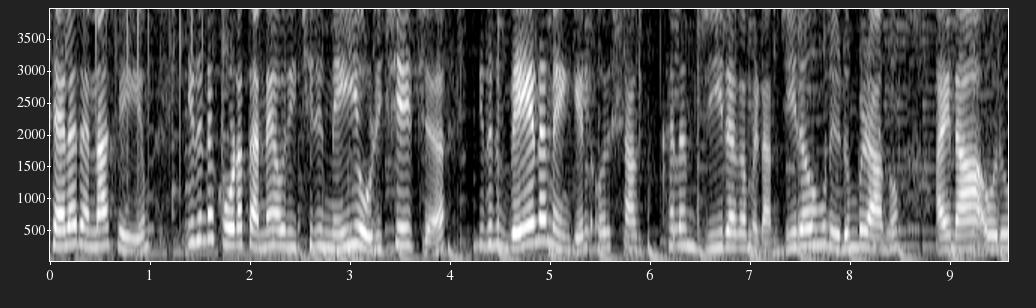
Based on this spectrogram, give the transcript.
ചിലർ എന്നാ ചെയ്യും? ഇതിന്റെ കൂടെ തന്നെ ഒരു ഇച്ചിരി നെയ്യ് ഒഴിച്ചേച്ച് ഇതിന് വേണമെങ്കിൽ ഒരു ശകലം ജീരകം ഇടാം. ജീരകം കൂടി ഇടുമ്പോഴാണ് അതിന് ആ ഒരു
